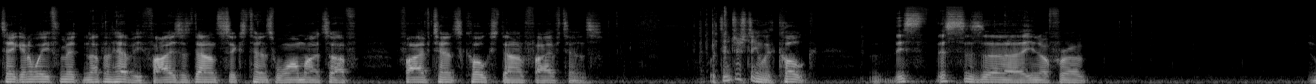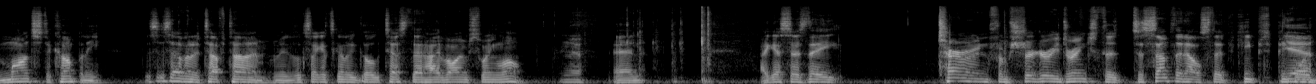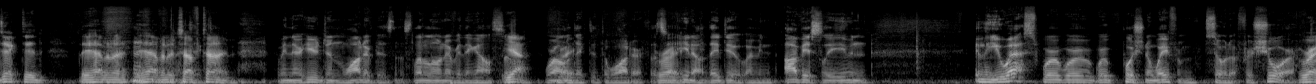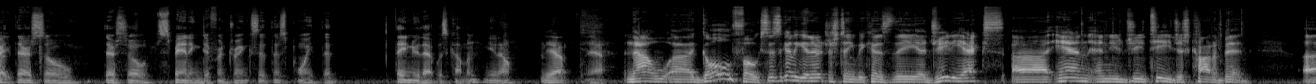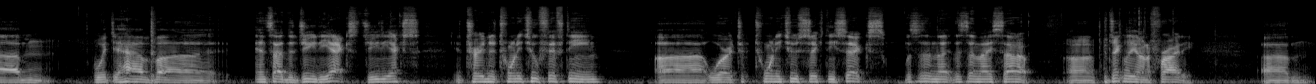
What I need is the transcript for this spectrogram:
Taken away from it, nothing heavy. Pfizer's down 6 tenths. Walmart's off 5 tenths. Coke's down 5 tenths. What's interesting with Coke, this this is, uh, you know, for a monster company, this is having a tough time. I mean, it looks like it's going to go test that high volume swing low. Yeah. And I guess as they turn from sugary drinks to, to something else that keeps people Yeah. addicted, they're having a they're having a tough time. I mean, they're huge in the water business, let alone everything else. So Yeah, we're all right. addicted to water. If that's Right. You know, they do. I mean, obviously, even in the U.S., we're, we're, we're pushing away from soda for sure. Right. But they're so they're so spanning different drinks at this point that they knew that was coming. You know. Yeah. Yeah. Now, uh, gold, folks, this is going to get interesting because the uh, GDX uh, and NUGT just caught a bid. Um, what you have uh, inside the GDX, GDX You're trading at 22.15. Uh, we're at 22.66. This is a this is a nice setup, uh, particularly on a Friday. Um,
